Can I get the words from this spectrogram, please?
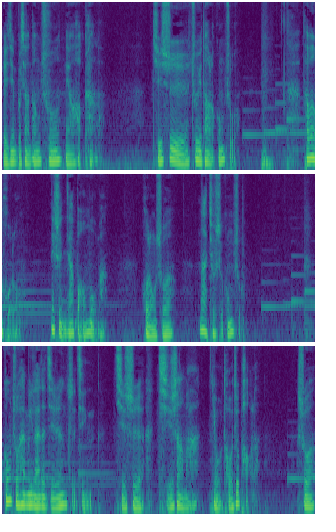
已经不像当初那样好看了。骑士注意到了公主。他问火龙：“那是你家保姆吗？”火龙说：“那就是公主。”公主还没来得及扔纸巾，骑士骑上马，扭头就跑了，说：“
